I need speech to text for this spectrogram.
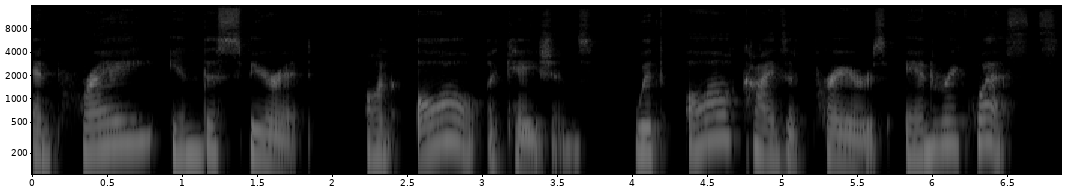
"And pray in the Spirit on all occasions with all kinds of prayers and requests.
